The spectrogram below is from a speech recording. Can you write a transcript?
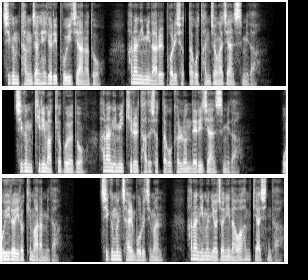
지금 당장 해결이 보이지 않아도 하나님이 나를 버리셨다고 단정하지 않습니다. 지금 길이 막혀 보여도 하나님이 길을 닫으셨다고 결론 내리지 않습니다. 오히려 이렇게 말합니다. 지금은 잘 모르지만 하나님은 여전히 나와 함께 하신다.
